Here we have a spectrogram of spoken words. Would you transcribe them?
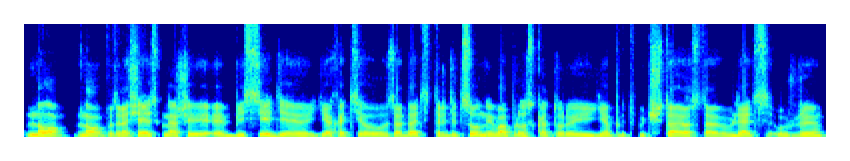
Но, но, возвращаясь к нашей э, беседе, я хотел задать традиционный вопрос, который я предпочитаю оставлять уже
